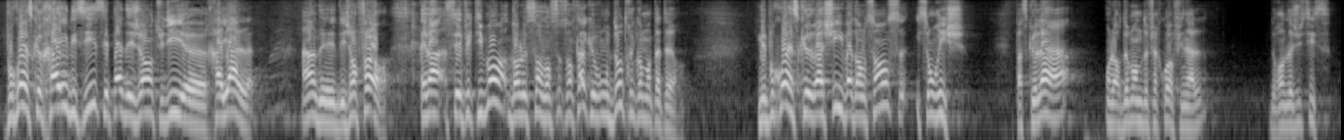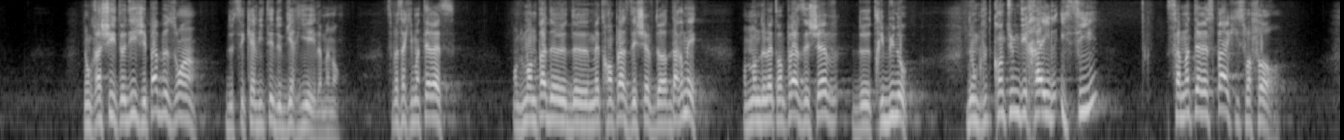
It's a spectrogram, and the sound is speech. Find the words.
Pourquoi est-ce que Chaïl ici, c'est pas des gens, tu dis euh, hein, des, des gens forts? Eh bien, c'est effectivement dans, le sens, dans ce sens-là que vont d'autres commentateurs. Mais pourquoi est-ce que Rachi il va dans le sens, ils sont riches? Parce que là, on leur demande de faire quoi au final? De rendre la justice. Donc Rachi, il te dit, j'ai pas besoin de ces qualités de guerrier, là maintenant. C'est pas ça qui m'intéresse. On ne demande pas de, de mettre en place des chefs d'armée. On demande de mettre en place des chefs de tribunaux. Donc quand tu me dis Khaïl ici, ça m'intéresse pas qu'il soit fort.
